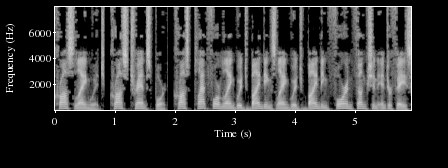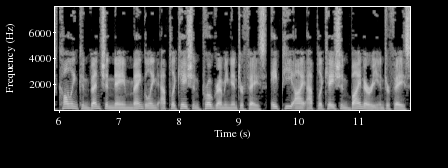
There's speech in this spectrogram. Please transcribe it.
cross-language, cross-transport, cross-platform language bindings language binding Foreign Function Interface Calling Convention Name Mangling Application Programming Interface, API Application Binary Interface,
